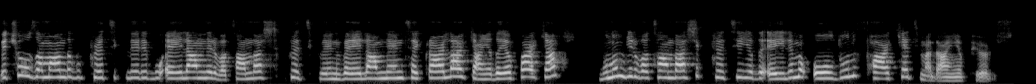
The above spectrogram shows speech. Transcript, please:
Ve çoğu zaman da bu pratikleri, bu eylemleri, vatandaşlık pratiklerini ve eylemlerini tekrarlarken ya da yaparken bunun bir vatandaşlık pratiği ya da eylemi olduğunu fark etmeden yapıyoruz.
